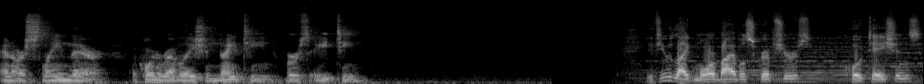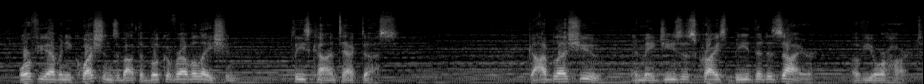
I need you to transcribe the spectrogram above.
and are slain there, according to Revelation 19, verse 18. If you would like more Bible scriptures, quotations, or if you have any questions about the book of Revelation, please contact us. God bless you, and may Jesus Christ be the desire of your heart.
